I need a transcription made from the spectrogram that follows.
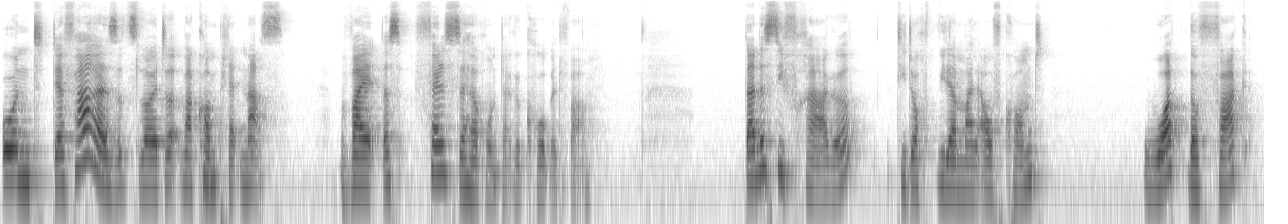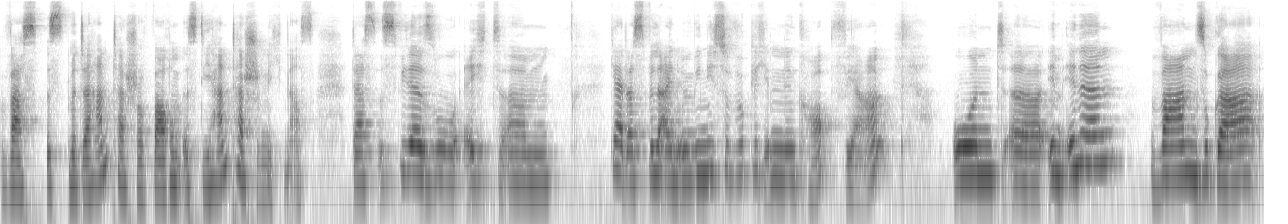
Und der Fahrersitz, Leute, war komplett nass, weil das Fenster heruntergekurbelt war. Dann ist die Frage, die doch wieder mal aufkommt, what the fuck, was ist mit der Handtasche? Warum ist die Handtasche nicht nass? Das ist wieder so echt, ähm, ja, das will einen irgendwie nicht so wirklich in den Kopf, ja. Und äh, im Inneren waren sogar,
